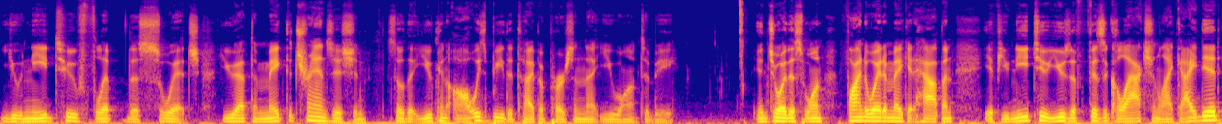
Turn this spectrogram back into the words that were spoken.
You need to flip the switch. You have to make the transition so that you can always be the type of person that you want to be. Enjoy this one. Find a way to make it happen. If you need to use a physical action like I did,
